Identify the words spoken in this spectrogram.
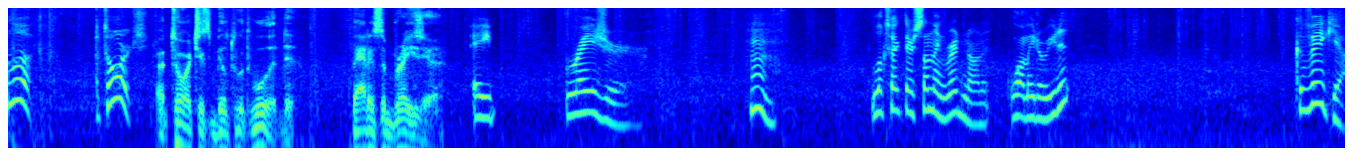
Hey, look! A torch! A torch is built with wood. That is a brazier. A brazier. Hmm. Looks like there's something written on it. Want me to read it? Kavekya.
